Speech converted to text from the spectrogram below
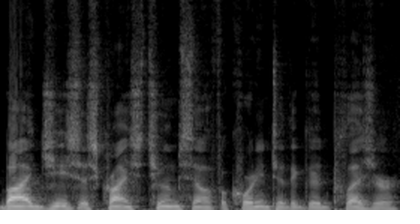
by Jesus Christ to himself, according to the good pleasure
